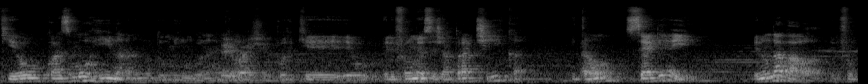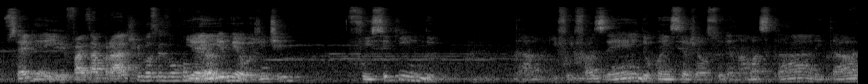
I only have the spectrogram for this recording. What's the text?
que eu quase morri na, no domingo, né? Eu imagino. Porque eu, ele falou, meu, você já pratica, então segue aí. Ele não dava aula, ele falou, segue aí. Ele faz a prática e vocês vão E copiando. aí, meu, a gente fui seguindo, tá? E fui fazendo, eu conhecia já o Surya Namaskar e tal,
